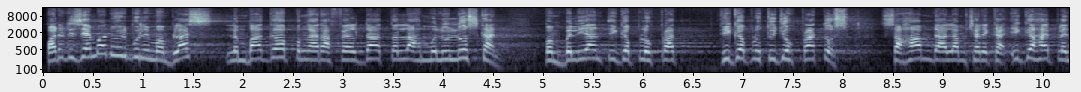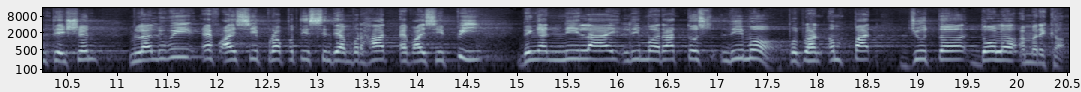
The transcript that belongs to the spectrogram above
Pada Disember 2015, lembaga pengarah Felda telah meluluskan pembelian 30 37% saham dalam syarikat Eagle High Plantation melalui FIC Property Sindian Berhad FICP dengan nilai 505.4 juta dolar Amerika.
